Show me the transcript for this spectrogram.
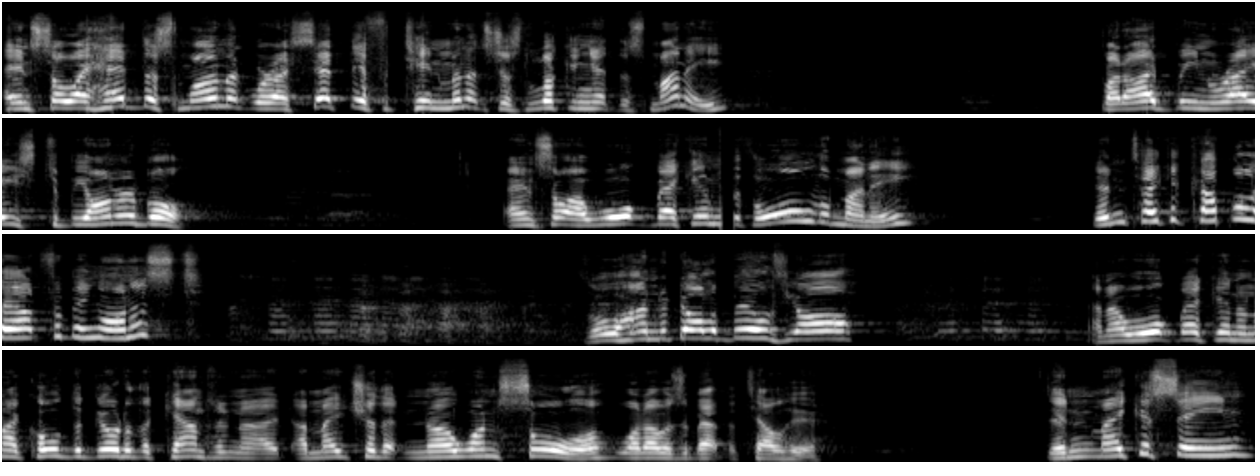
And so I had this moment where I sat there for 10 minutes just looking at this money, but I'd been raised to be honorable. And so I walked back in with all the money. Didn't take a couple out for being honest. It's all $100 bills, y'all. And I walked back in and I called the girl to the counter and I, I made sure that no one saw what I was about to tell her. Didn't make a scene,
